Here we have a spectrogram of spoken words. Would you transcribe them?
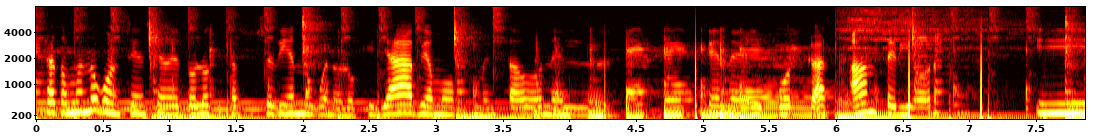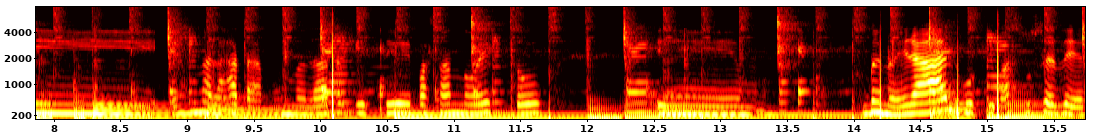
está tomando conciencia de todo lo que está sucediendo, bueno, lo que ya habíamos comentado en el, en el podcast anterior, y es una lata, una lata que esté pasando esto. Eh, bueno, era algo que va a suceder,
